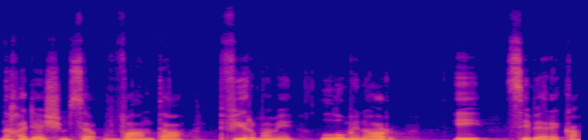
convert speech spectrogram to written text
находящимся в Ванта фирмами Luminor и Сиберика.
